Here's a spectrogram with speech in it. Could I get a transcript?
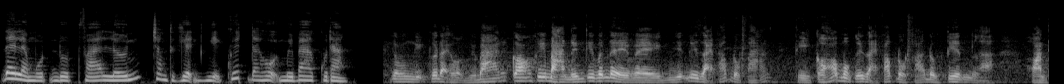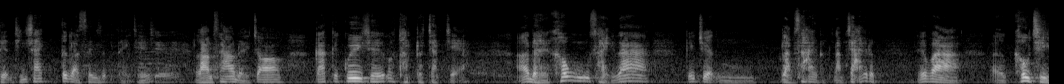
Đây là một đột phá lớn trong thực hiện nghị quyết Đại hội 13 của Đảng. Trong nghị quyết Đại hội 13 đấy có cái bàn đến cái vấn đề về những cái giải pháp đột phá thì có một cái giải pháp đột phá đầu tiên là hoàn thiện chính sách tức là xây dựng thể chế. Làm sao để cho các cái quy chế nó thật là chặt chẽ à, để không xảy ra cái chuyện làm sai được làm trái được. Thế và ờ, không chỉ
